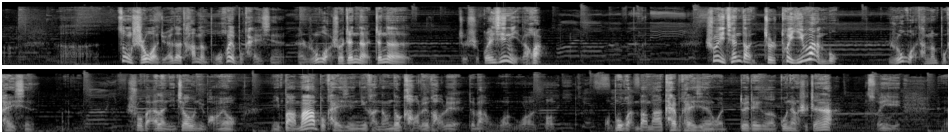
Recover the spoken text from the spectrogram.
啊。呃，纵使我觉得他们不会不开心，呃，如果说真的真的就是关心你的话，说一千道就是退一万步，如果他们不开心。说白了，你交个女朋友，你爸妈不开心，你可能都考虑考虑，对吧？我我我我不管爸妈开不开心，我对这个姑娘是真爱，所以，呃，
